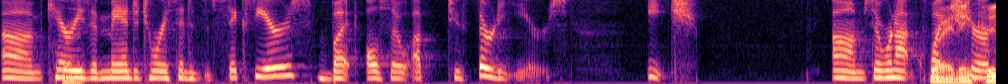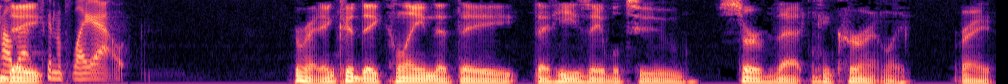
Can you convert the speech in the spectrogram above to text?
um, carries a mandatory sentence of six years, but also up to thirty years each. Um, so we're not quite Right, sure how they- that's going to play out. Right, and could they claim that they that he's able to serve that concurrently? Right,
